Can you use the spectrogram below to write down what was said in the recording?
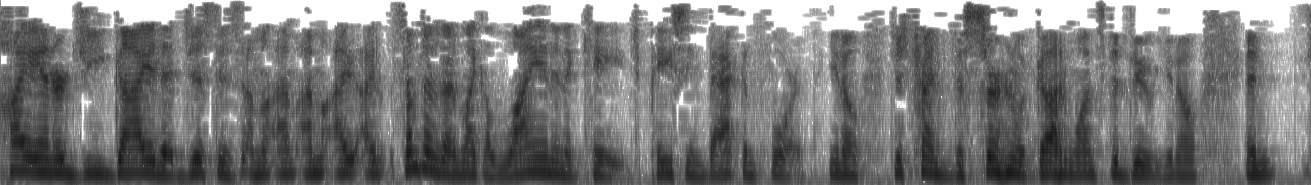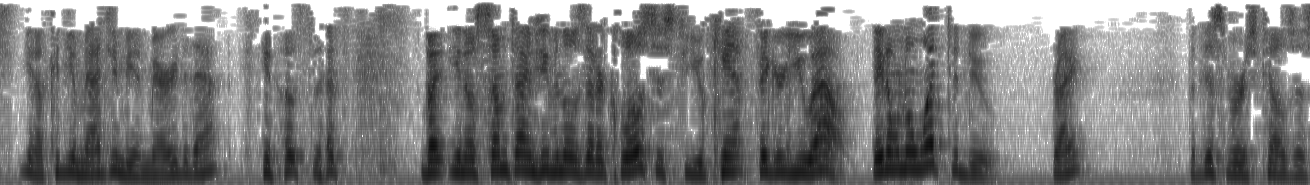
high energy guy that just is I'm, I'm, I'm I, I sometimes I'm like a lion in a cage pacing back and forth you know just trying to discern what God wants to do you know. And you know could you imagine being married to that? You know so that's but you know sometimes even those that are closest to you can't figure you out. They don't know what to do right? But this verse tells us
